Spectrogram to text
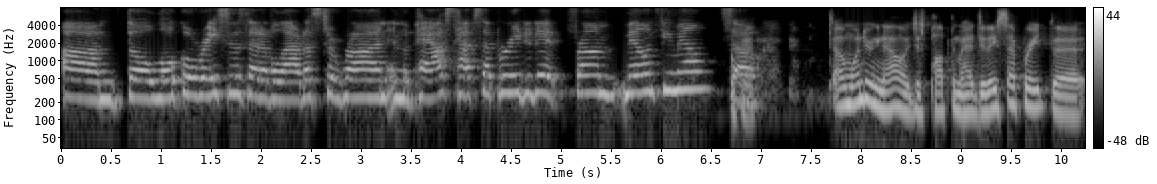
Um, the local races that have allowed us to run in the past have separated it from male and female. So okay. I'm wondering now, it just popped in my head. Do they separate the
